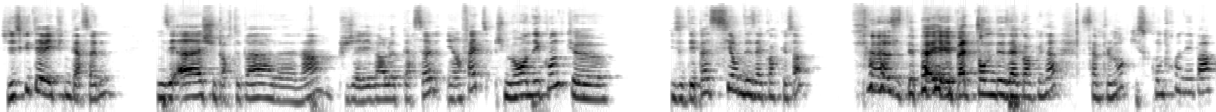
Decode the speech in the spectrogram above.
J'ai discuté avec une personne, il me disait ah je supporte pas là, puis j'allais vers l'autre personne. Et en fait je me rendais compte que ils étaient pas si en désaccord que ça. C'était pas il y avait pas tant de désaccord que ça. Simplement qu'ils se comprenaient pas.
